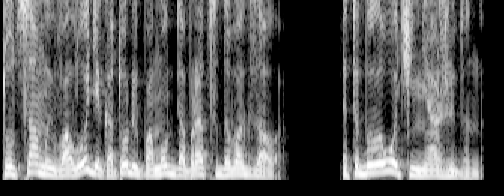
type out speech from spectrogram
тот самый Володя, который помог добраться до вокзала. Это было очень неожиданно.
